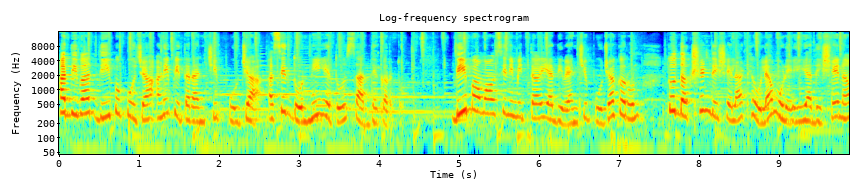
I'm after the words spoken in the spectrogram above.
हा दिवा दीपपूजा आणि पितरांची पूजा असे दोन्ही हेतू साध्य करतो. दीप अमावस्येनिमित्त या दिव्यांची पूजा करून तो दक्षिण दिशेला ठेवल्यामुळे या दिशेनं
